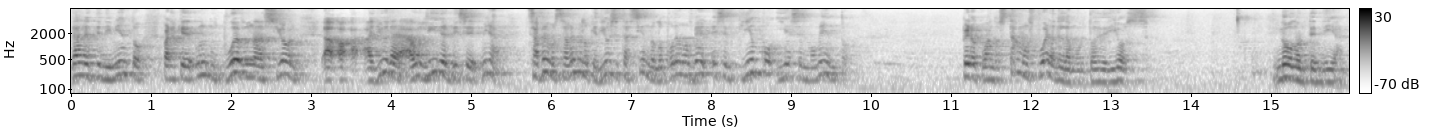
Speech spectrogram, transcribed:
da el entendimiento para que un pueblo, una nación, ayuda a un líder, dice, mira, sabemos, sabemos lo que Dios está haciendo, lo podemos ver, es el tiempo y es el momento. Pero cuando estamos fuera de la voluntad de Dios, no lo entendían,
